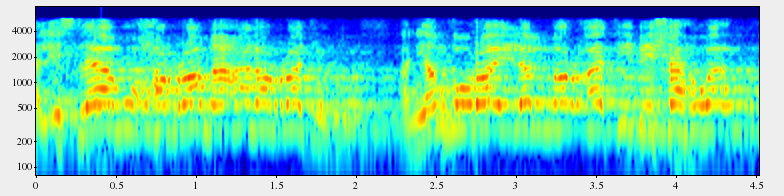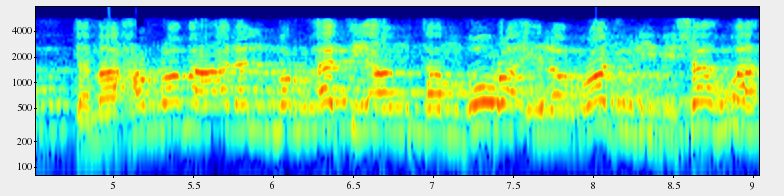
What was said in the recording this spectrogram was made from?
الإسلام حرم على الرجل أن ينظر إلى المرأة بشهوة كما حرم على المرأة أن تنظر إلى الرجل بشهوة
